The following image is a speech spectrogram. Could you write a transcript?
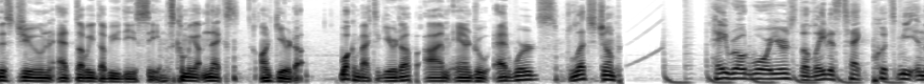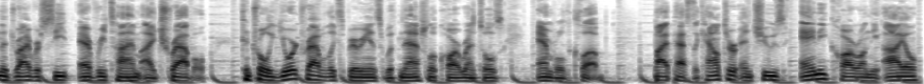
this June at WWDC. It's coming up next on Geared Up. Welcome back to Geared Up. I'm Andrew Edwards. Let's jump. Hey, Road Warriors, the latest tech puts me in the driver's seat every time I travel. Control your travel experience with National Car Rentals Emerald Club. Bypass the counter and choose any car on the aisle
